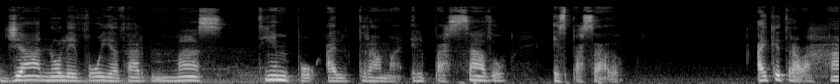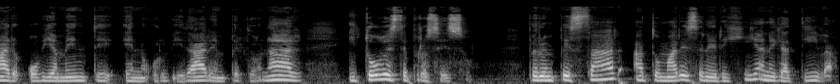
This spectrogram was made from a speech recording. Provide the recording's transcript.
ya no le voy a dar más tiempo al trauma. El pasado es pasado. Hay que trabajar, obviamente, en olvidar, en perdonar y todo este proceso. Pero empezar a tomar esa energía negativa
